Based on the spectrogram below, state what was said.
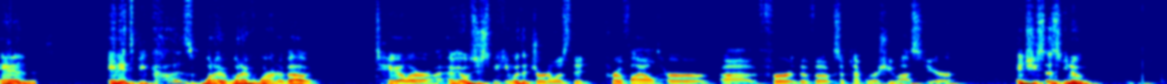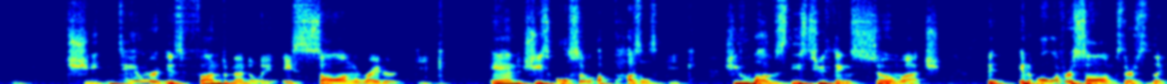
and and it's because what I what I've learned about Taylor. I, I was just speaking with a journalist that profiled her uh, for the Vogue September issue last year, and she says, you know, she Taylor is fundamentally a songwriter geek, and she's also a puzzles geek. She loves these two things so much in all of her songs, there's like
